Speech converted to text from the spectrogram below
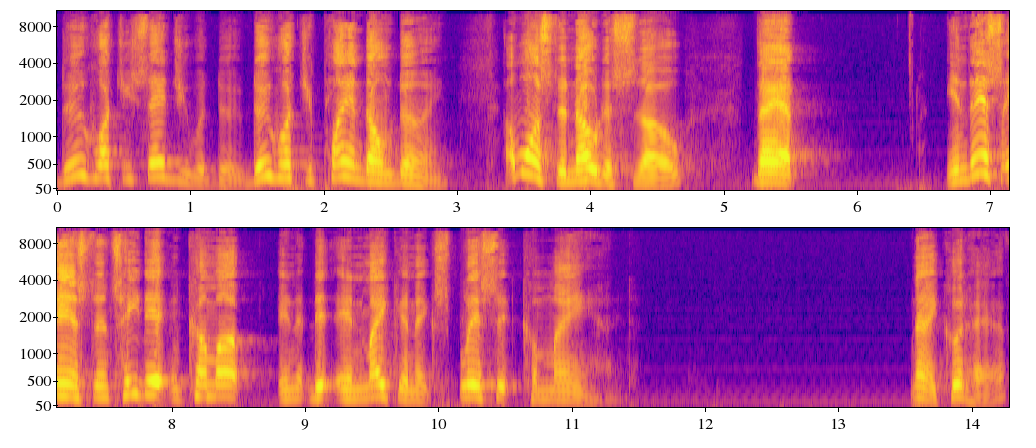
Do what you said you would do. Do what you planned on doing. I want us to notice, though, that in this instance, he didn't come up and, and make an explicit command. Now, he could have.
